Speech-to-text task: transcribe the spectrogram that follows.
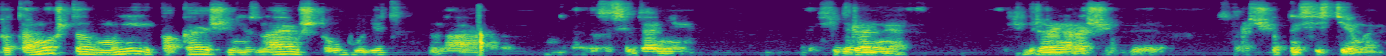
потому что мы пока еще не знаем, что будет на заседании Федеральной, Федеральной расчет, расчетной системы.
